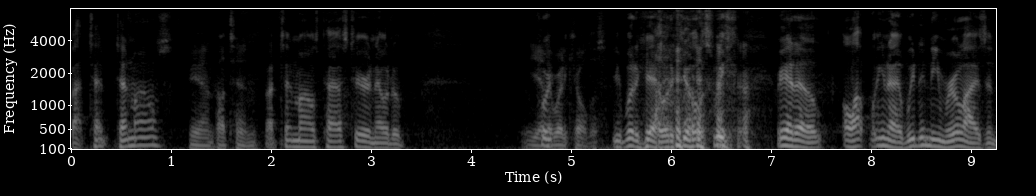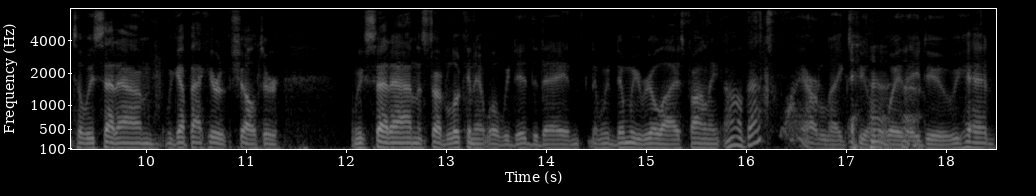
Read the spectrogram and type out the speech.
about 10, 10 miles, Yeah, about 10. about 10 miles past here, and that would have Yeah, Quick- they would have killed us. It would yeah, it would have killed us. We we had a, a lot. You know, we didn't even realize until we sat down. We got back here at the shelter. We sat down and started looking at what we did today, and then we then we realized finally, oh, that's why our legs feel the way they do. We had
